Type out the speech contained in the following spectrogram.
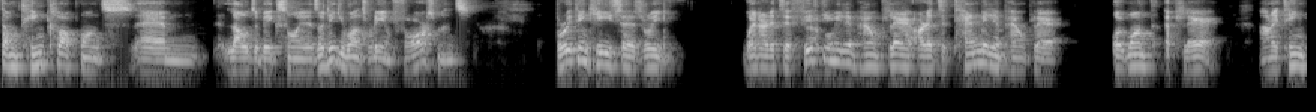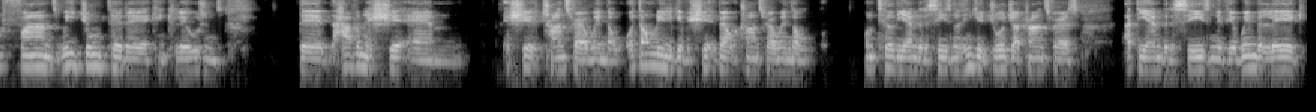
don't think Klopp wants um, loads of big signings. I think he wants reinforcements. But I think he says, right, whether it's a 50 million pound player or it's a 10 million pound player, I want a player. And I think fans, we jump to the conclusions the having a shit um a shit transfer window. I don't really give a shit about a transfer window until the end of the season. I think you judge your transfers at the end of the season. If you win the league,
